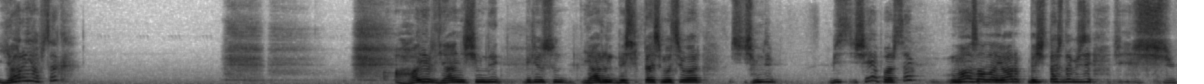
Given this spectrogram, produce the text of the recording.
Yarın yapsak? Hayır yani şimdi biliyorsun yarın Beşiktaş maçı var. Ş- Şimdi biz şey yaparsak maazallah yarın Beşiktaş da bizi... Ş-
